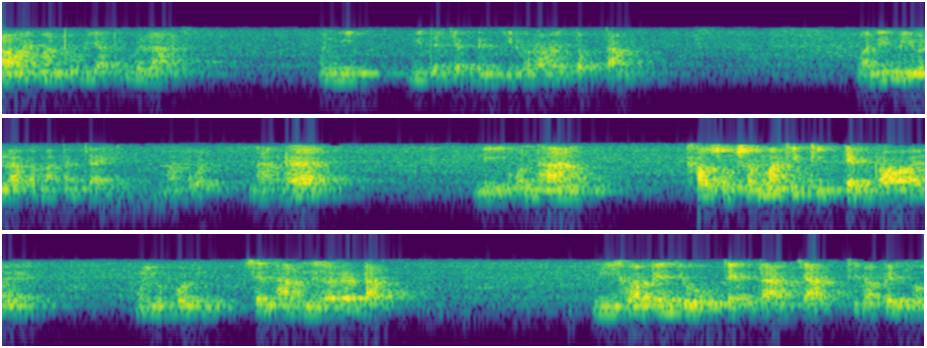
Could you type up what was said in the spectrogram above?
นองให้มันทุกระยะทุกเวลา มันมีมีแต่จะดึงจิตของเราให้ตกต่ำ วันนี้มีเวลาก็มาตั้งใจมาบวชหนักได้มีหนทางเข้าสู่สมาธิทิเต็มร้อยเลย มาอยู่บนเส้นทางเหนือระดับ มีความเป็นอยู่แตกต่างจากที่เราเป็นอยู่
